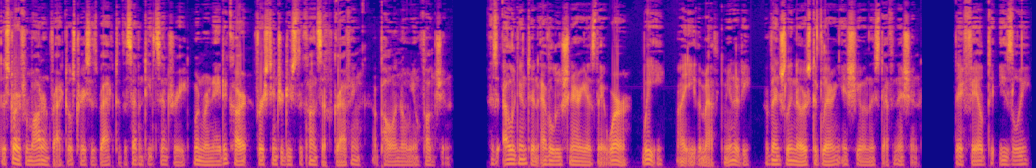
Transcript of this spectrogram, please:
The story for modern fractals traces back to the 17th century when Rene Descartes first introduced the concept graphing a polynomial function. As elegant and evolutionary as they were, we, i.e. the math community, eventually noticed a glaring issue in this definition. They failed to easily,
